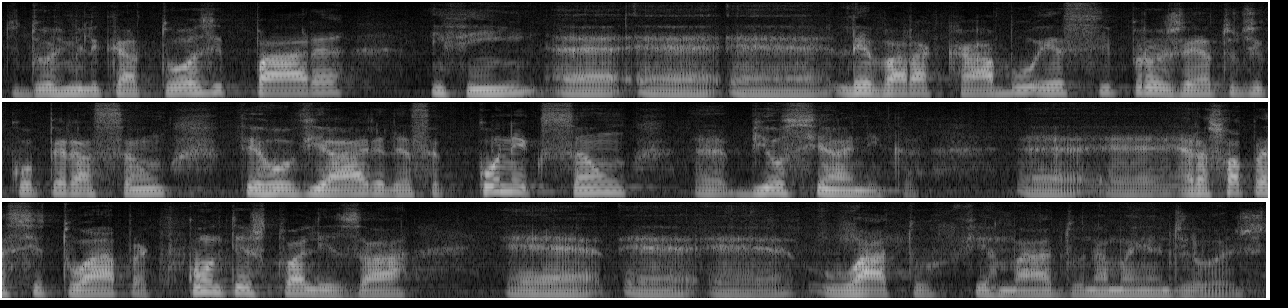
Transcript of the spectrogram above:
de 2014, para enfim, é, é, é, levar a cabo esse projeto de cooperação ferroviária, dessa conexão é, bioceânica. É, é, era só para situar, para contextualizar o ato firmado na manhã de hoje.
